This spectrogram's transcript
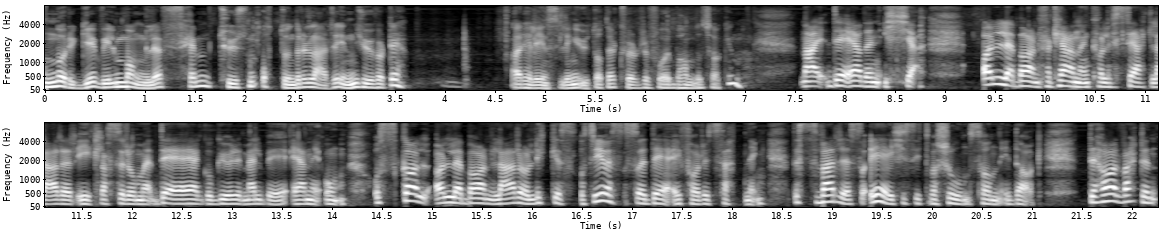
Norge vil mangle 5800 lærere innen 2040. Er hele innstillingen utdatert før dere får behandlet saken? Nei, det er den ikke. Alle barn fortjener en kvalifisert lærer i klasserommet. Det er jeg og Guri Melby enige om. Og skal alle barn lære å lykkes og trives, så er det en forutsetning. Dessverre så er ikke situasjonen sånn i dag. Det har vært en,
